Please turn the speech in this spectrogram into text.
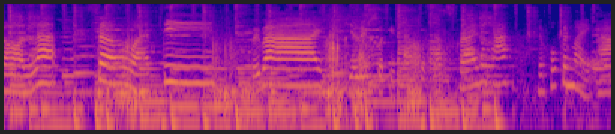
ก่อนละ สวัสดี บ๊ายบาย อย่าลืมกดติดตามกด subscribe นะคะ แล้วพบกันใหม่ค่ะ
